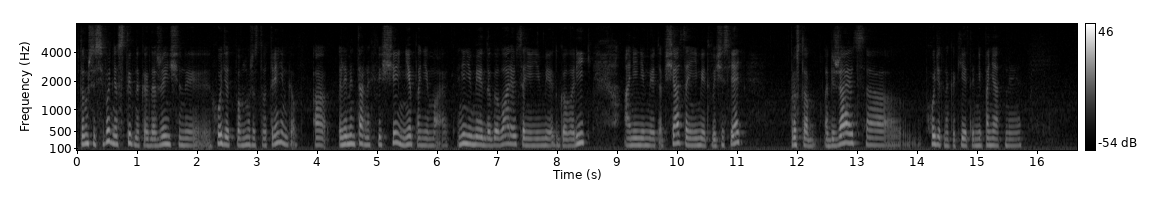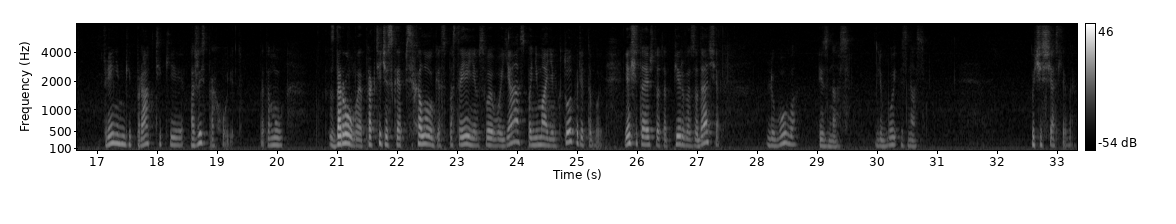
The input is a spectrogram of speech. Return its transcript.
Потому что сегодня стыдно, когда женщины ходят по множеству тренингов, а элементарных вещей не понимают. Они не умеют договариваться, они не умеют говорить, они не умеют общаться, они не умеют вычислять, просто обижаются, ходит на какие-то непонятные тренинги, практики, а жизнь проходит. Поэтому здоровая практическая психология с построением своего «я», с пониманием, кто перед тобой, я считаю, что это первая задача любого из нас, любой из нас. Очень счастливая.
